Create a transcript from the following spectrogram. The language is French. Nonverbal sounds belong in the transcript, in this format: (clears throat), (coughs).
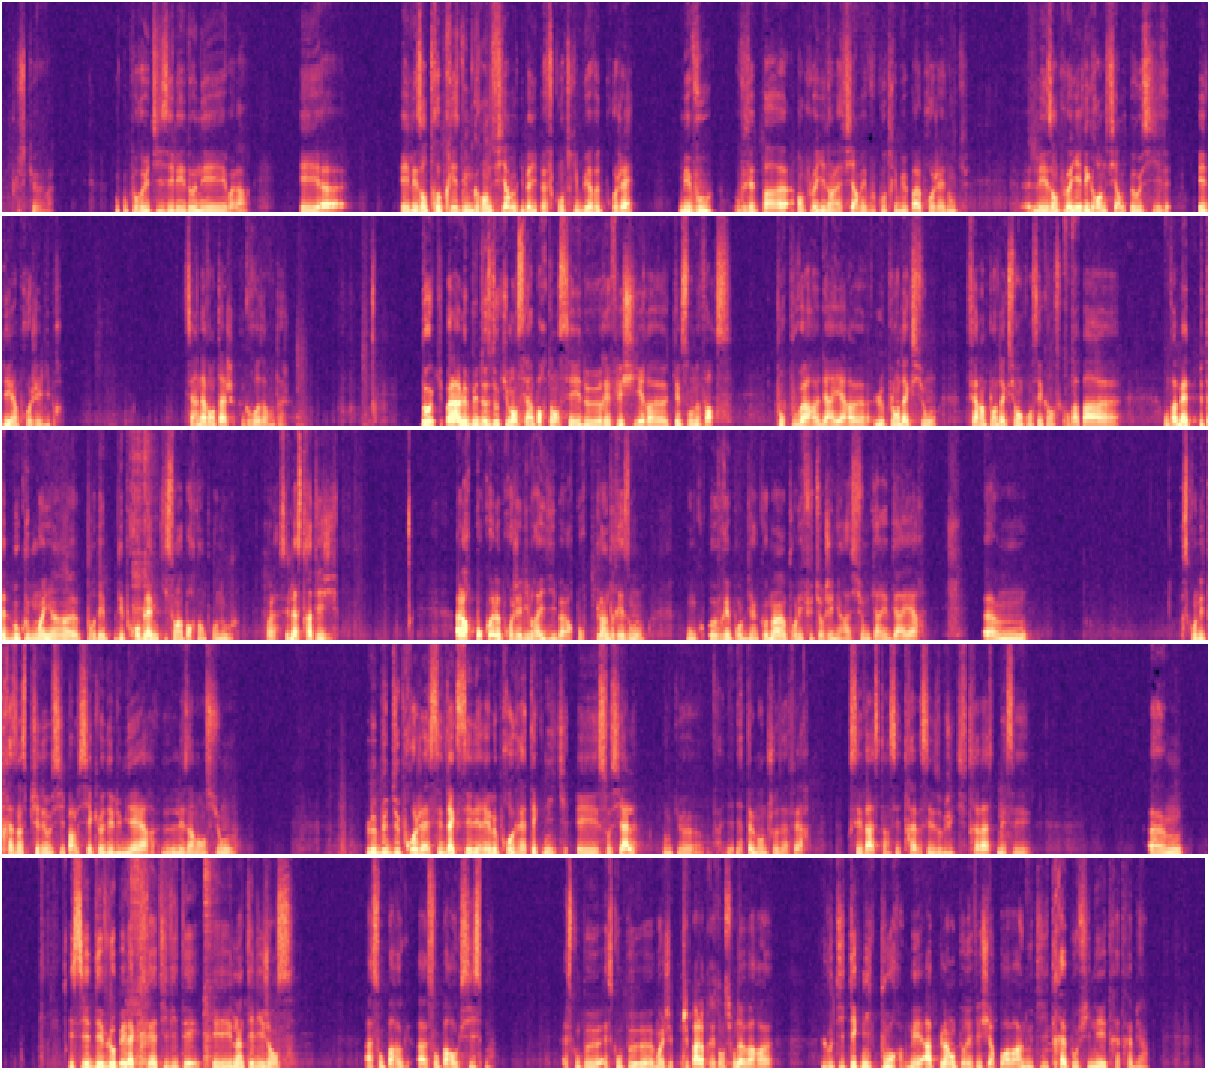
Donc on peut réutiliser les données, voilà. Et, euh, les entreprises d'une grande firme, eh ben, ils peuvent contribuer à votre projet, mais vous, vous n'êtes pas employé dans la firme et vous ne contribuez pas au projet. Donc, les employés des grandes firmes peuvent aussi aider un projet libre. C'est un avantage, un gros avantage. Donc voilà, le but de ce document, c'est important, c'est de réfléchir euh, quelles sont nos forces pour pouvoir euh, derrière euh, le plan d'action, faire un plan d'action en conséquence. On va, pas, on va mettre peut-être beaucoup de moyens pour des, problèmes qui sont importants pour nous. Voilà, c'est de la stratégie. Alors pourquoi le projet LibreID Alors pour plein de raisons. Donc œuvrer pour le bien commun, pour les futures générations qui arrivent derrière. Euh, parce qu'on est très inspiré aussi par le siècle des Lumières, les inventions. Le but du projet, c'est d'accélérer le progrès technique et social. Donc euh, il y a tellement de choses à faire. C'est vaste, hein, c'est des objectifs très vastes, mais c'est... Euh, essayer de développer la créativité et l'intelligence à, son paroxysme. Est-ce qu'on peut, est peut, euh, moi je n'ai pas la prétention d'avoir l'outil technique pour, mais à plein on peut réfléchir pour avoir un outil très peaufiné, très très bien,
